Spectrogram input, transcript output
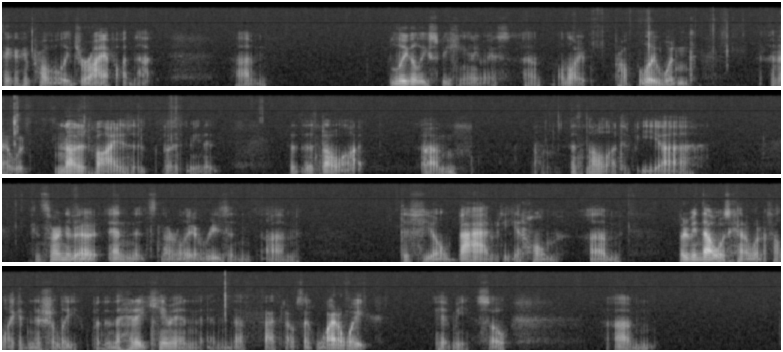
think I could probably drive on that. Um, legally speaking, anyways. Um, although I probably wouldn't, and I would not advise it. But I mean, it that, that's not a lot. Um, that's not a lot to be uh, concerned about, and it's not really a reason um, to feel bad when you get home. Um, but I mean, that was kind of what it felt like initially. But then the headache came in, and the fact that I was like wide awake hit me. So um,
